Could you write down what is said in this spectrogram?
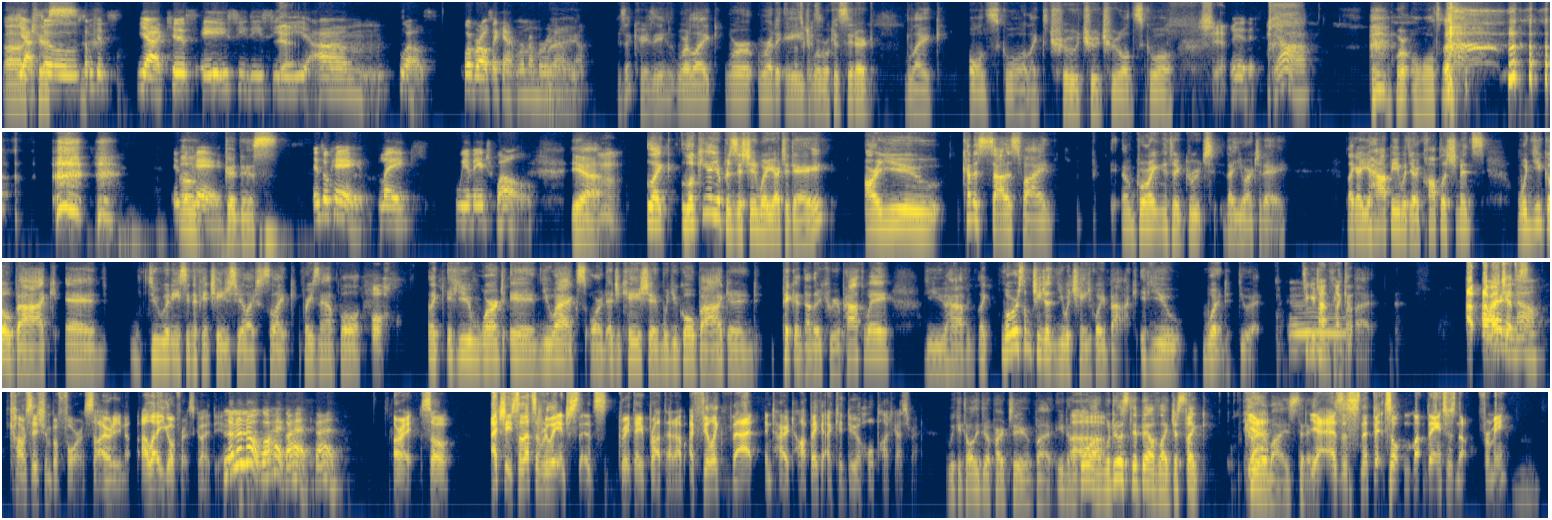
Uh, yeah, Kiss. so some kids yeah, Kiss, ACDC, um who else? Whoever else I can't remember right, now. Yeah. Is that crazy? We're like we're we're at an age where we're considered like old school, like true, true, true old school. Shit. It yeah. we're old. It's Oh, okay. Goodness. It's okay. Like we have aged well. Yeah. Mm. Like looking at your position where you are today, are you kind of satisfied of growing into the Groot that you are today? Like, are you happy with your accomplishments? Would you go back and do any significant changes to your life? So, like, for example, Oh, like if you weren't in UX or in education, would you go back and pick another career pathway? Do you have like what were some changes that you would change going back if you would do it? Take your time to Mm, think I about that. I, oh, I've I actually already had this know. conversation before, so I already know. I'll let you go first. Go ahead, Dean. No, no, no. Go ahead. Go ahead. Go ahead. All right. So actually, so that's a really interesting. It's great that you brought that up. I feel like that entire topic, I could do a whole podcast around. We could totally do a part two, but you know, go on. Uh, We'll do a snippet of like just but- like career wise today. Yeah, as a snippet. So my, the answer is no for me.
